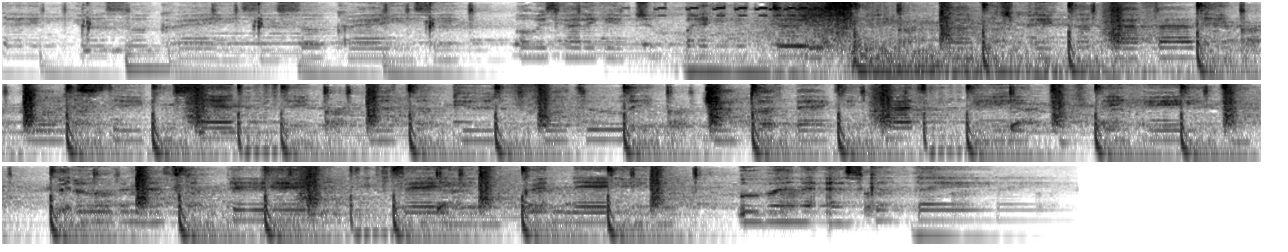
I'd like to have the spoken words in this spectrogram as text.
say you're so crazy, so crazy. Always gotta get you wet. do you see? Luggage picked up by valet. Order steak in Santa Fe. Built up beautiful to wait. Drop off bags and constantly They hate it. Middle of an escapade. Fade. grenade. Uber and the Escalade.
